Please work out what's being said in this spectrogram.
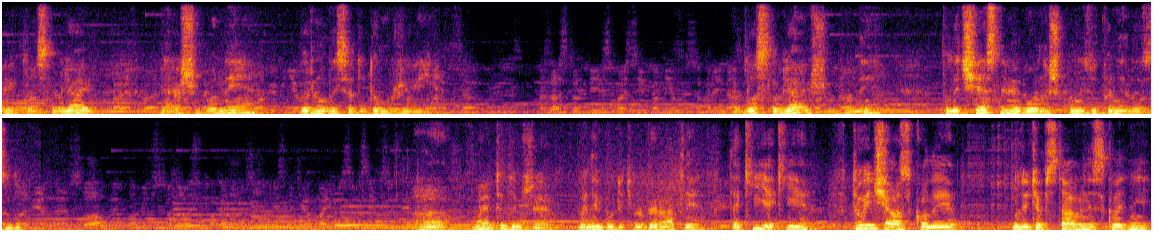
Я їх благословляю, щоб вони вернулися додому живі. Я благословляю, щоб вони були чесними воїнами, щоб вони зупинили зло. А методи вже вони будуть вибирати такі, які в той час, коли будуть обставини складні,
